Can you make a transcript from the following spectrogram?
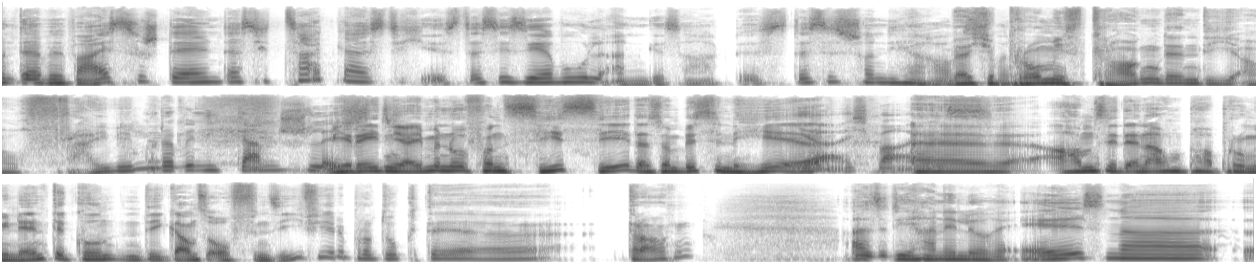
unter Beweis zu stellen, dass sie zeitgeistig ist, dass sie sehr wohl angesagt ist. Das ist schon die Herausforderung. Welche Promis tragen denn die auch freiwillig? Oder bin ich ganz schlecht? Wir reden ja immer nur von Sissi, das ist ein bisschen her. Ja, ich weiß. Äh, haben Sie denn auch ein paar prominente Kunden, die ganz offensiv ihre Produkte äh, tragen? Also die Hannelore Elsner äh,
